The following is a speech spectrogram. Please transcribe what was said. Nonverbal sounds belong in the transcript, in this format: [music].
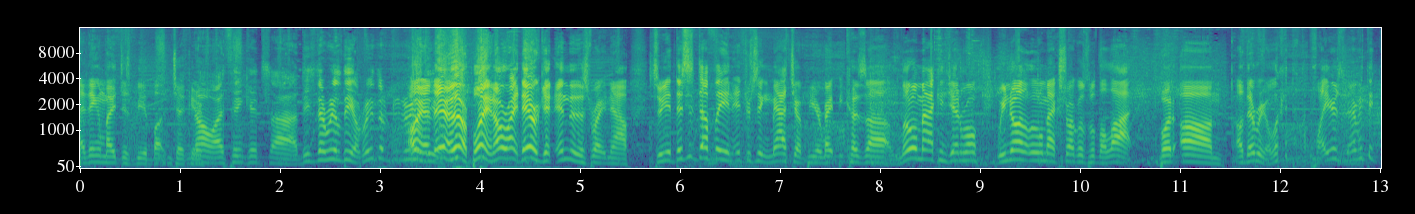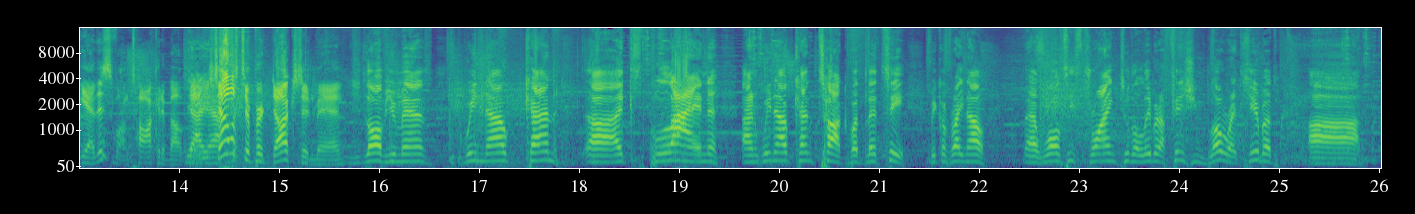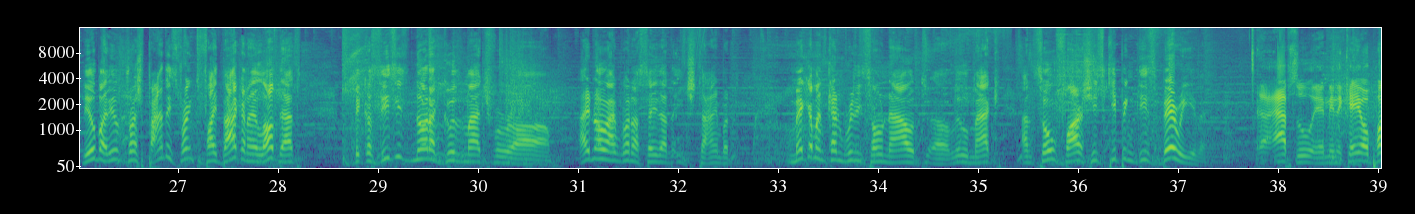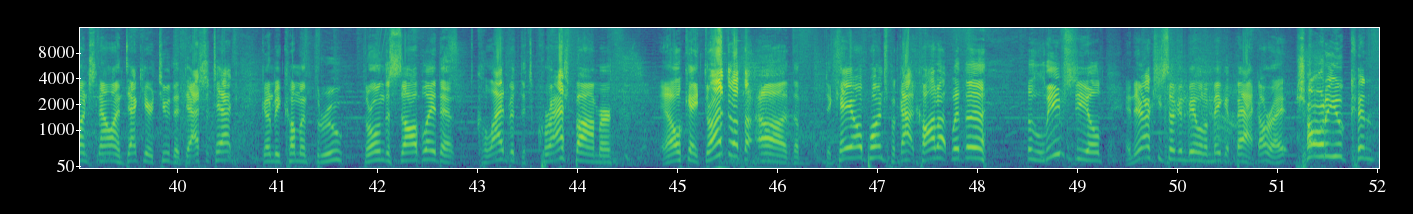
I think it might just be a button check here. No, I think it's uh, this is the real deal. Real, real Oh yeah, they're they're playing. All right, they are getting into this right now. So yeah, this is definitely an interesting matchup here, right? Because uh, Little Mac in general, we know that Little Mac struggles with a lot. But um, oh, there we go. Look at the players and everything. Yeah, this is what I'm talking about. Yeah, baby. yeah. Shout out to production, man. Love you, man. We now can uh, explain and we now can talk. But let's see, because right now. Uh, Waltz is trying to deliver a finishing blow right here, but uh, little by little, Trash Panda is trying to fight back, and I love that because this is not a good match for. Uh, I know I'm gonna say that each time, but Mega Man can really zone out uh, Little Mac, and so far she's keeping this very even. Uh, absolutely. I mean, the KO punch now on deck here, too. The dash attack going to be coming through, throwing the saw blade that collide with the crash bomber. Okay, throwing out the, uh, the, the KO punch, but got caught up with the, the leaf shield, and they're actually still going to be able to make it back. All right. Can.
